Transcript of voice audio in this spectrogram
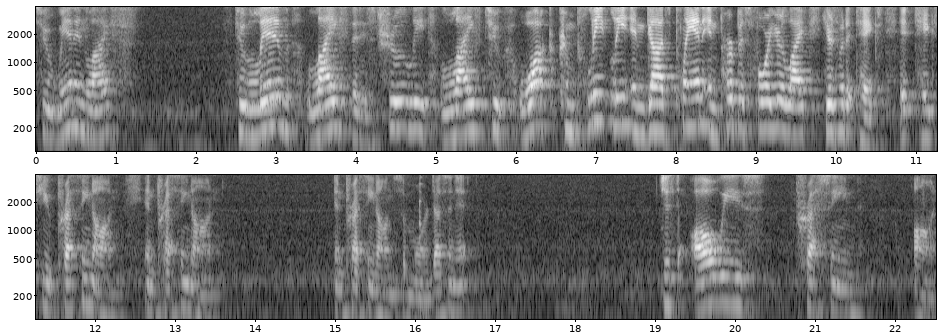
to win in life, to live life that is truly life, to walk completely in God's plan and purpose for your life. Here's what it takes it takes you pressing on and pressing on and pressing on some more, doesn't it? Just always pressing on.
